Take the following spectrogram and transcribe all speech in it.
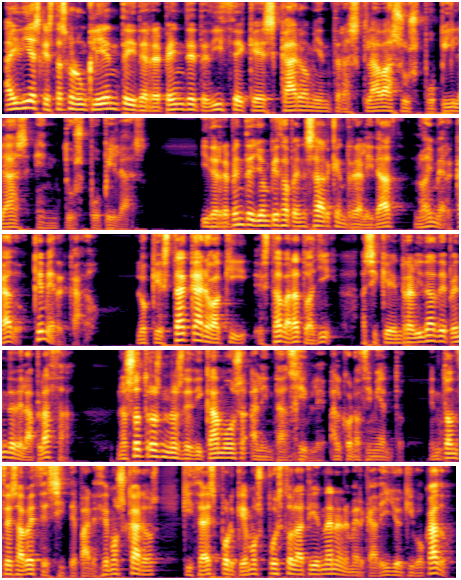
Hay días que estás con un cliente y de repente te dice que es caro mientras clava sus pupilas en tus pupilas. Y de repente yo empiezo a pensar que en realidad no hay mercado. ¿Qué mercado? Lo que está caro aquí está barato allí, así que en realidad depende de la plaza. Nosotros nos dedicamos al intangible, al conocimiento. Entonces a veces si te parecemos caros, quizá es porque hemos puesto la tienda en el mercadillo equivocado,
